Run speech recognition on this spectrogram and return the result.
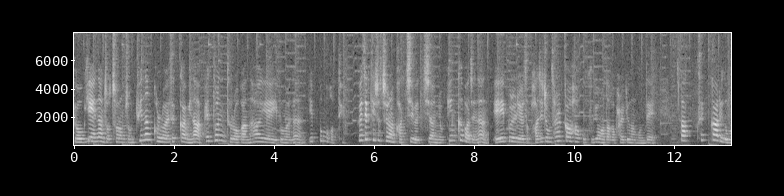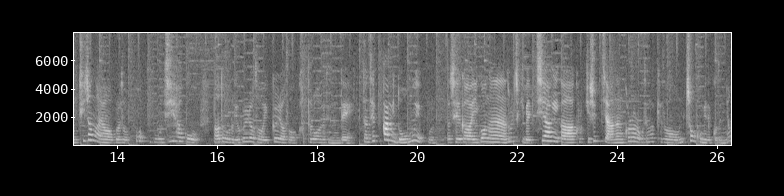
여기에는 저처럼 좀 튀는 컬러의 색감이나 패턴이 들어간 하의에 입으면 예쁜 것 같아요. 회색 티셔츠랑 같이 매치한 이 핑크 바지는 에이블리에서 바지 좀 살까 하고 구경하다가 발견한 건데 딱 색깔이 너무 튀잖아요. 그래서 어? 뭐지? 하고 나도 모르게 흘려서 이끌려서 들어가게 됐는데 일단 색감이 너무 예뻐요. 제가 이거는 솔직히 매치하기가 그렇게 쉽지 않은 컬러라고 생각해서 엄청 고민했거든요.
